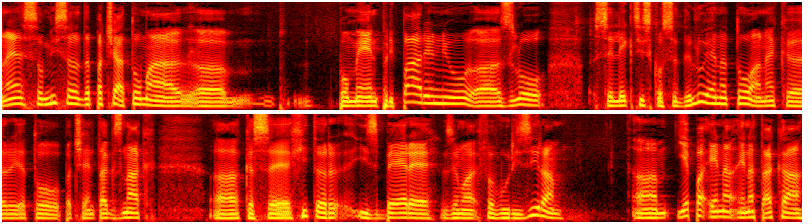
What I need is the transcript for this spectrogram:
ne, so mislili, da pač ja, to ima uh, pomen pri parjenju, uh, zelo selekcijsko se deluje na to, ne, ker je to pač en tak znak, uh, ki se hitro izbere, oziroma favorizira. Um, je pa ena, ena taka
